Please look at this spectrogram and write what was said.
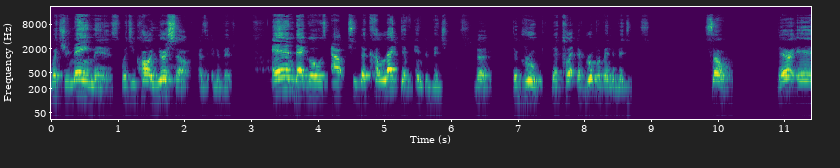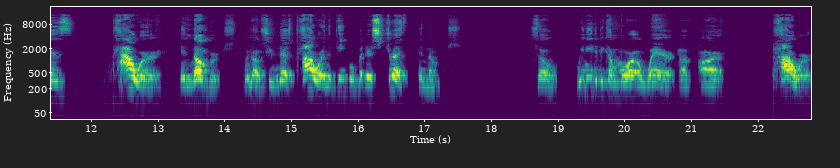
What your name is, what you call yourself as an individual. And that goes out to the collective individuals, the, the group, the collective group of individuals. So there is power in numbers. Well, no, excuse me, there's power in the people, but there's strength in numbers. So we need to become more aware of our power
